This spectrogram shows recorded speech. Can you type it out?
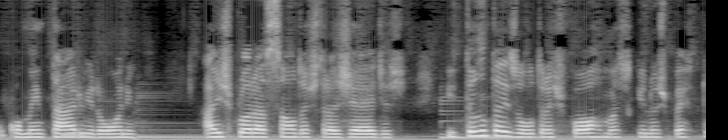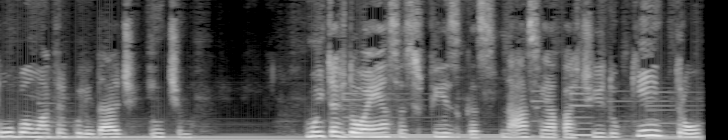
o comentário irônico, a exploração das tragédias e tantas outras formas que nos perturbam a tranquilidade íntima. Muitas doenças físicas nascem a partir do que entrou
